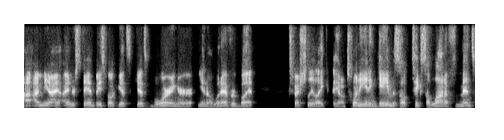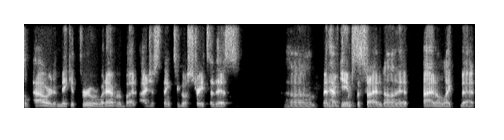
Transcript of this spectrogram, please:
I, I mean, I, I, understand baseball gets gets boring or you know whatever, but especially like you know, twenty inning game is takes a lot of mental power to make it through or whatever. But I just think to go straight to this um, and have games decided on it, I don't like that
